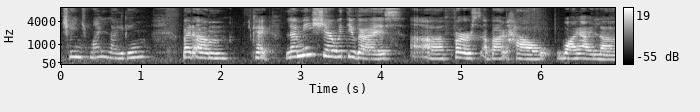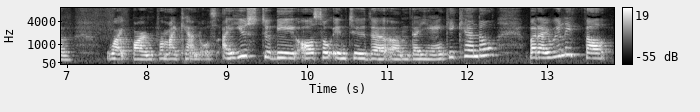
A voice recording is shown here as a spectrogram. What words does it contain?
change my lighting. But um, okay, let me share with you guys uh, first about how why I love White Barn for my candles. I used to be also into the um, the Yankee candle, but I really felt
